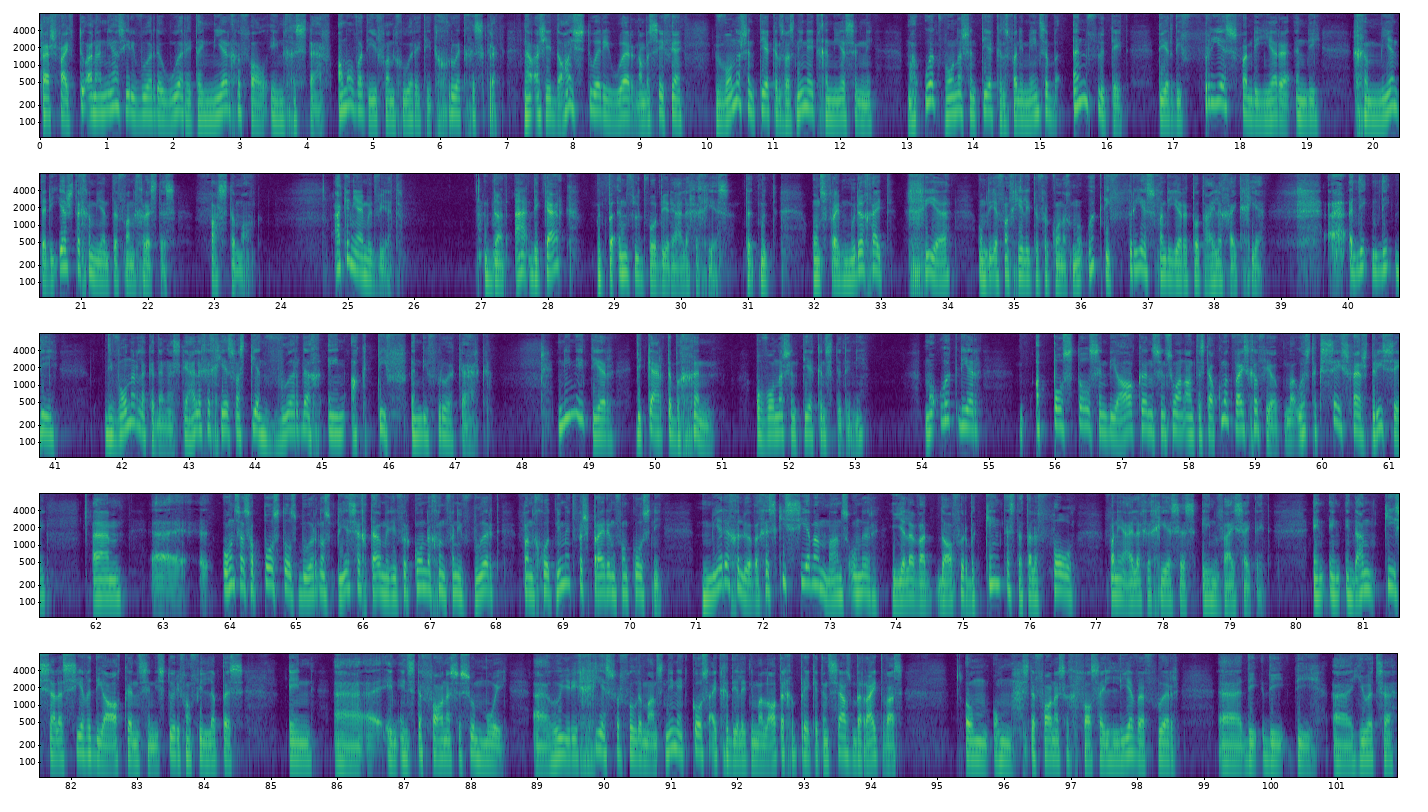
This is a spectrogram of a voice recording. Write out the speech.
vers 5 toe Ananias hierdie woorde hoor, het hy neergeval en gesterf. Almal wat hiervan gehoor het, het groot geskrik. Nou as jy daai storie hoor, dan besef jy wonders en tekens was nie net genesing nie, maar ook wonders en tekens wat die mense beïnvloed het deur die vrees van die Here in die gemeente, die eerste gemeente van Christus vas te maak. Ek en jy moet weet dat die kerk moet beïnvloed word deur die Heilige Gees. Dit moet ons vrymoedigheid gee om die evangelie te verkondig, maar ook die vrees van die Here tot heiligheid gee. Uh, die die die Die wonderlike ding is, die Heilige Gees was teenwoordig en aktief in die vroeë kerk. Nie net deur die kerk te begin of wonders en tekens te doen nie, maar ook deur apostels en diakens en so aan aan te stel. Kom ek wys gou vir jou, maar Hoofstuk 6 vers 3 sê, ehm um, uh, ons as apostels behoort ons besig te hou met die verkondiging van die woord van God, nie met verspreiding van kos nie medegelowiges, skies sewe mans onder julle wat daarvoor bekend is dat hulle vol van die Heilige Gees is en wysheid het. En en en dan kies hulle sewe diakens in die storie van Filippus en uh en en Stefanus is so mooi. Uh hoe hierdie geesvervulde mans nie net kos uitgedeel het nie, maar later gepreek het en selfs bereid was om om Stefanus se geval sy lewe voor uh die die die uh Joodse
